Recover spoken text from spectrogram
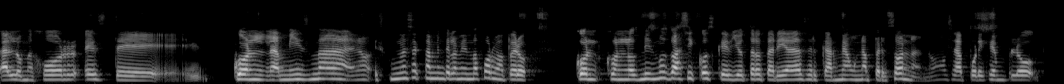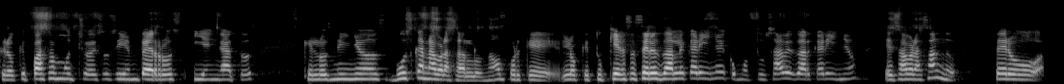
a lo mejor, este, con la misma, no, no exactamente la misma forma, pero con, con, los mismos básicos que yo trataría de acercarme a una persona, ¿no? O sea, por ejemplo, creo que pasa mucho eso sí en perros y en gatos, que los niños buscan abrazarlos, ¿no? Porque lo que tú quieres hacer es darle cariño y como tú sabes dar cariño, es abrazando. Pero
